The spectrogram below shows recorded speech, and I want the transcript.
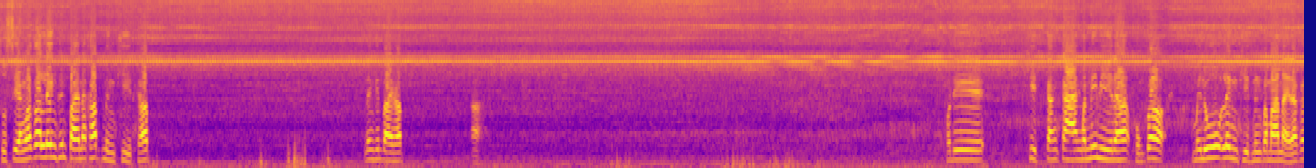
สุดเสียงแล้วก็เร่งขึ้นไปนะครับ1ขีดครับ เร่งขึ้นไปครับอะพอดีขีดกลางๆมันไม่มีนะผมก็ไม่รู้เร่งขีดหนึ่งประมาณไหนนะก็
